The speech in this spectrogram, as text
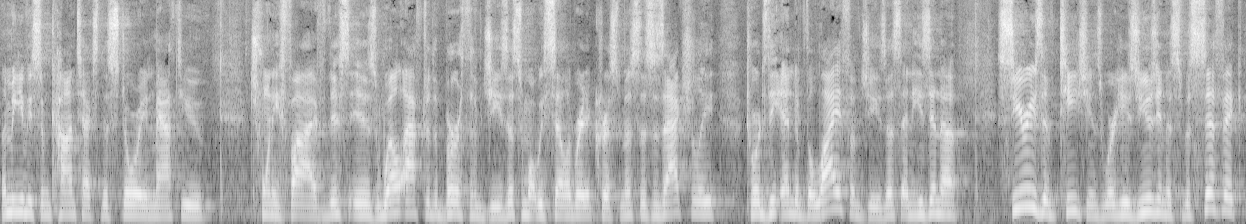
let me give you some context. This story in Matthew 25. This is well after the birth of Jesus and what we celebrate at Christmas. This is actually towards the end of the life of Jesus, and he's in a series of teachings where he's using a specific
